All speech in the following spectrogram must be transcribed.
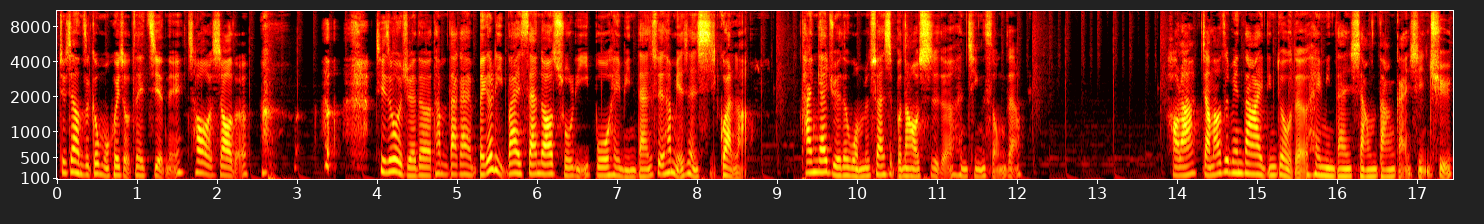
就这样子跟我们挥手再见呢，超好笑的。其实我觉得他们大概每个礼拜三都要处理一波黑名单，所以他们也是很习惯啦。他应该觉得我们算是不闹事的，很轻松这样。好啦，讲到这边，大家一定对我的黑名单相当感兴趣，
